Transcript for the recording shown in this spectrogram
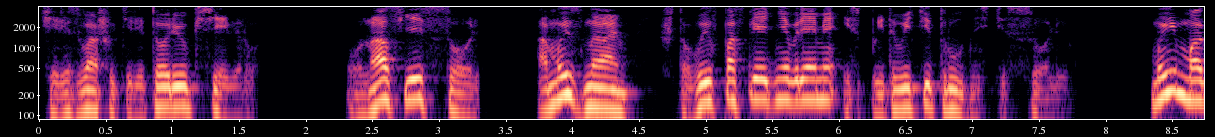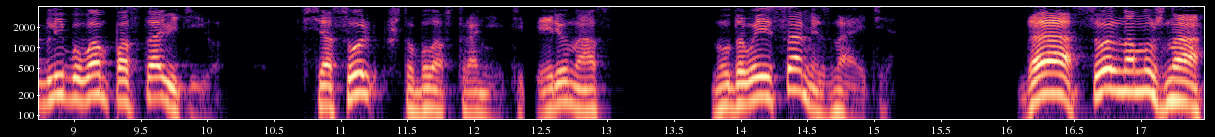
через вашу территорию к северу. У нас есть соль, а мы знаем, что вы в последнее время испытываете трудности с солью. Мы могли бы вам поставить ее. Вся соль, что была в стране, теперь у нас. Ну да вы и сами знаете. Да, соль нам нужна,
